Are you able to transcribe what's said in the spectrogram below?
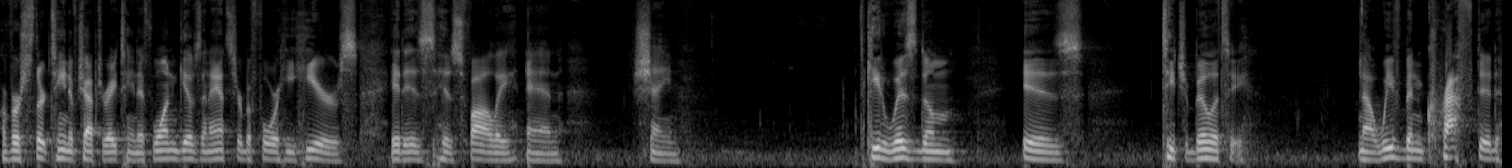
Or verse 13 of chapter 18 if one gives an answer before he hears, it is his folly and shame. The key to wisdom is teachability. Now, we've been crafted,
